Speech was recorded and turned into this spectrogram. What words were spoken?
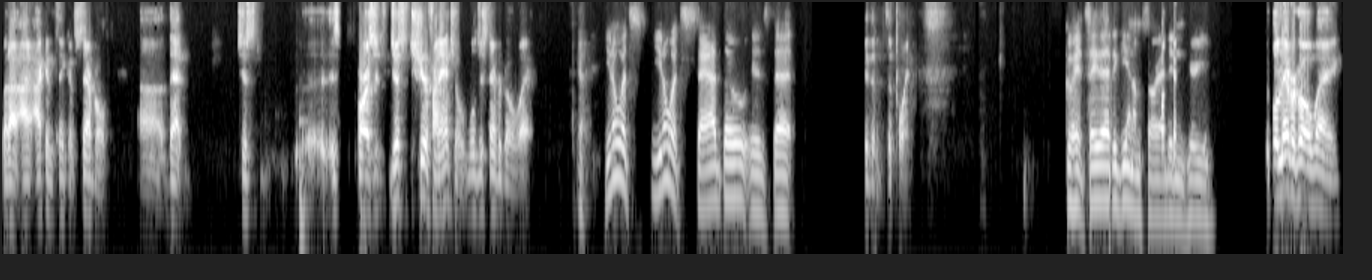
but I, I can think of several uh, that just uh, as far as just sheer financial will just never go away. Yeah. You know what's you know what's sad though is that the, the point. Go ahead, say that again. I'm sorry, I didn't hear you. It will never go away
